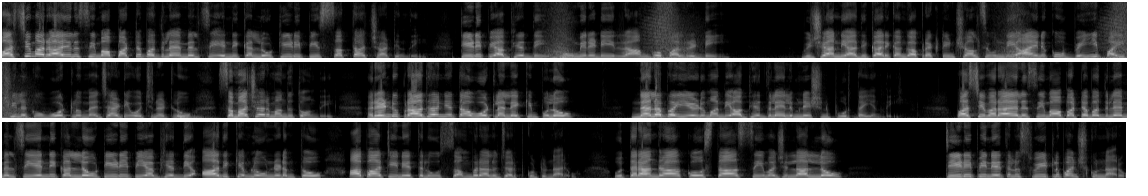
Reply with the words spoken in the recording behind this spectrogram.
పశ్చిమ రాయలసీమ పట్టభద్రుల ఎమ్మెల్సీ ఎన్నికల్లో టీడీపీ సత్తా చాటింది. టీడీపీ అభ్యర్థి భూమిరెడ్డి రామ్ గోపాల్ రెడ్డి విజయాన్ని అధికారికంగా ప్రకటించాల్సి ఉంది. ఆయనకు వెయ్యి పైచీలకు ఓట్లు మెజారిటీ వచ్చినట్లు సమాచారం అందుతోంది. రెండు ప్రాధాన్యత ఓట్ల లెక్కింపులో నలభై ఏడు మంది అభ్యర్థుల ఎలిమినేషన్ పూర్తయింది. పశ్చిమ రాయలసీమ పట్టభద్రుల ఎమ్మెల్సీ ఎన్నికల్లో టీడీపీ అభ్యర్థి ఆధిక్యంలో ఉండడంతో ఆ పార్టీ నేతలు సంబరాలు జరుపుకుంటున్నారు. ఉత్తరాంధ్ర కోస్తా సీమ జిల్లాల్లో టీడీపీ నేతలు స్వీట్లు పంచుకున్నారు.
